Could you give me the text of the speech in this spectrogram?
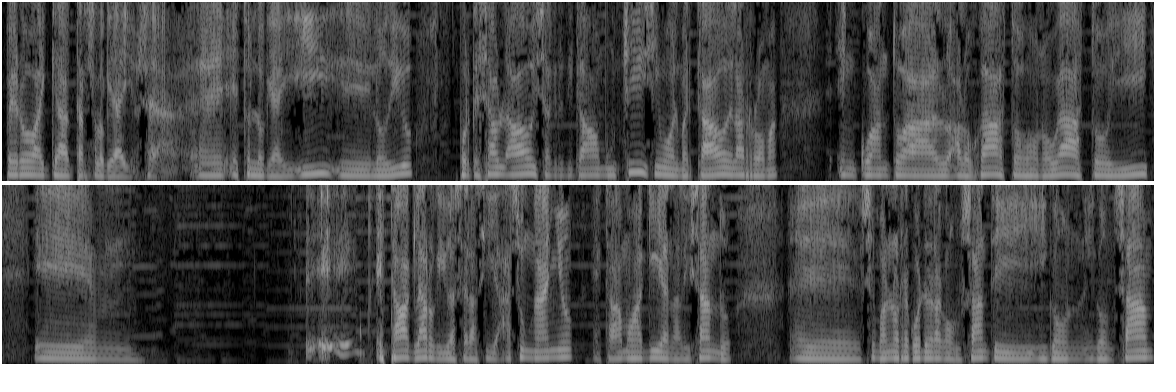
pero hay que adaptarse a lo que hay, o sea, eh, esto es lo que hay. Y lo digo porque se ha hablado y se ha criticado muchísimo el mercado de la Roma en cuanto a, los gastos o no gastos y eh, eh, estaba claro que iba a ser así. Hace un año estábamos aquí analizando, eh, si mal no recuerdo era con Santi y, con, y con Sam,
